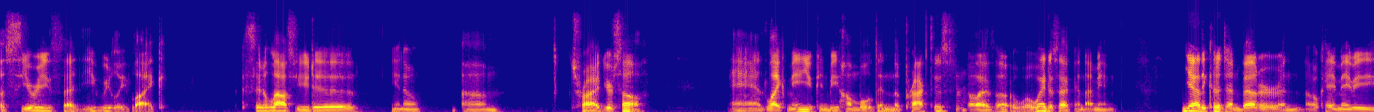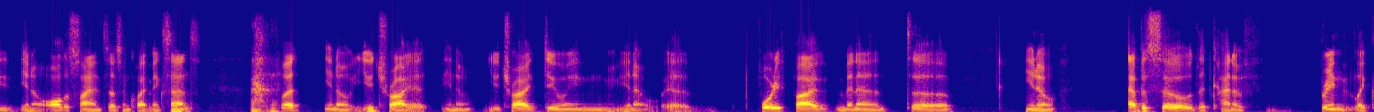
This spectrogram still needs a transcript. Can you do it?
a series that you really like because it allows you to you know um, try it yourself and like me you can be humbled in the practice and realize oh well wait a second i mean yeah they could have done better and okay maybe you know all the science doesn't quite make sense. But you know you try it you know you try doing you know a 45 minute uh, you know episode that kind of bring like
